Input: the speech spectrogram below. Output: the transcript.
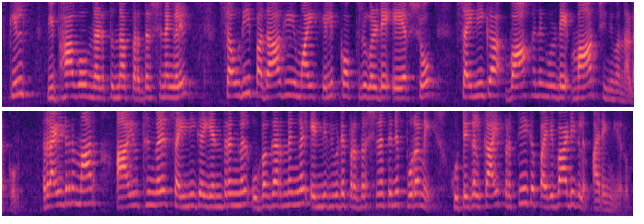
സ്കിൽസ് വിഭാഗവും നടത്തുന്ന പ്രദർശനങ്ങളിൽ സൗദി പതാകയുമായി ഹെലികോപ്റ്ററുകളുടെ എയർ ഷോ സൈനിക വാഹനങ്ങളുടെ മാർച്ച് എന്നിവ നടക്കും. റൈഡർമാർ ആയുധങ്ങൾ സൈനിക യന്ത്രങ്ങൾ ഉപകരണങ്ങൾ എന്നിവയുടെ പ്രദർശനത്തിന് പുറമെ കുട്ടികൾക്കായി പ്രത്യേക പരിപാടികളും അരങ്ങേറും.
